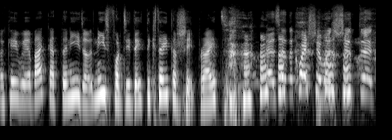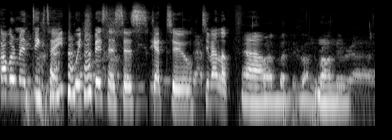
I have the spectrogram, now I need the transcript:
Okay, we are back at the need of need for the dictatorship, right? yeah, so the question was: Should the government dictate which businesses get to develop? Um, but, but rather uh,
